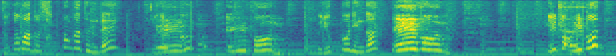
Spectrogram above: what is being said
누가 봐도 3번 같은데? 루돌프? 1번 6번인가? 1번 1번? 1번?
